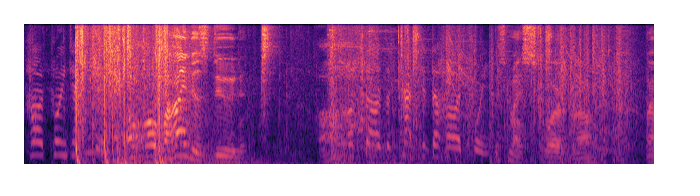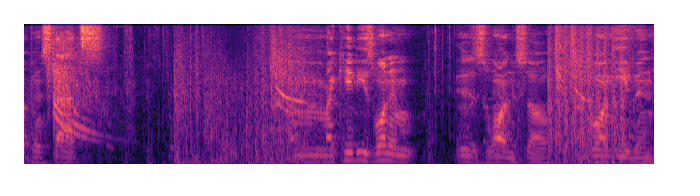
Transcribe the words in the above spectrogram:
Hard point active. Oh, oh, behind us, dude. Oh. Hostiles have captured the hard point. This is my score, bro. Weapon stats. Um, my KD is one and is one, so I'm going even.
